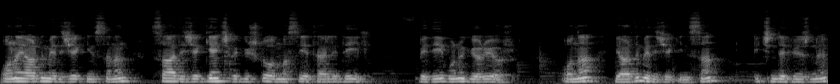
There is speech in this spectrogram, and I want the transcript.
ona yardım edecek insanın sadece genç ve güçlü olması yeterli değil. Bedi bunu görüyor. Ona yardım edecek insan içinde hüznü,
